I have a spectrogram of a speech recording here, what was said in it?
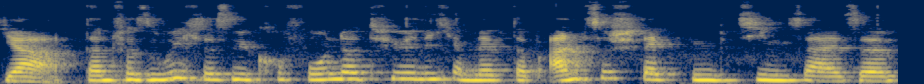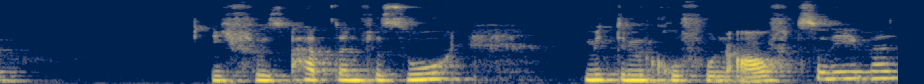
ja, dann versuche ich das Mikrofon natürlich am Laptop anzustecken, beziehungsweise ich habe dann versucht, mit dem Mikrofon aufzunehmen.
